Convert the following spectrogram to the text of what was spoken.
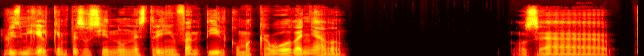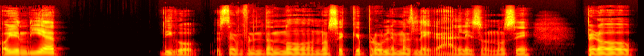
Luis Miguel que empezó siendo una estrella infantil, ¿cómo acabó dañado? O sea, hoy en día digo, está enfrentando no sé qué problemas legales o no sé, pero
